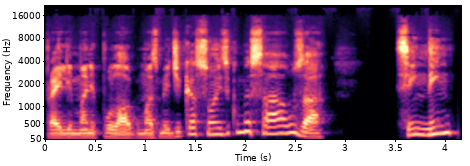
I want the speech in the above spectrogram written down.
para ele manipular algumas medicações e começar a usar. Sem, nem,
